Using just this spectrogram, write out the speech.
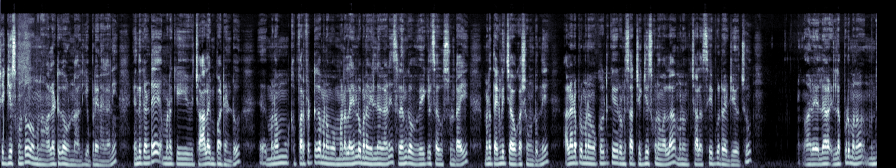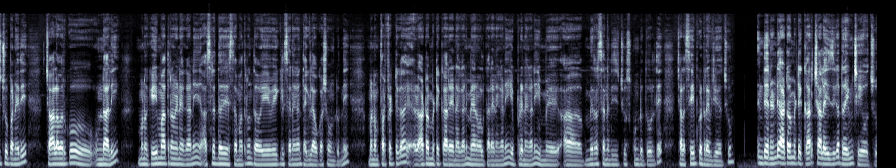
చెక్ చేసుకుంటూ మనం అలర్ట్గా ఉండాలి ఎప్పుడైనా కానీ ఎందుకంటే మనకి చాలా ఇంపార్టెంట్ మనం పర్ఫెక్ట్గా మనం మన లైన్లో మనం వెళ్ళినా కానీ సడన్గా వెహికల్స్ వస్తుంటాయి. మనకు తగిలిచ్చే అవకాశం ఉంటుంది. అలాంటప్పుడు మనం ఒకటికి రెండుసార్లు చెక్ చేసుకోవడం వల్ల మనం చాలా సేఫ్గా డ్రైవ్ చేయవచ్చు అది ఎలా ఎల్లప్పుడూ మనం ముందు చూపు అనేది చాలా వరకు ఉండాలి. మనకు ఏ మాత్రమైనా కానీ అశ్రద్ధ చేస్తే మాత్రం ఏ వెహికల్స్ అయినా కానీ తగిలే అవకాశం ఉంటుంది. మనం పర్ఫెక్ట్గా ఆటోమేటిక్ కార్ అయినా కానీ మాన్యువల్ కార్ అయినా కానీ ఎప్పుడైనా కానీ మిర్రర్స్ అనేది చూసుకుంటూ తోలితే చాలా సేఫ్గా డ్రైవ్ చేయొచ్చు. ఇంతేనండి ఆటోమేటిక్ కార్ చాలా ఈజీగా డ్రైవింగ్ చేయవచ్చు.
